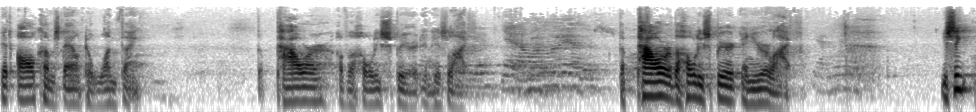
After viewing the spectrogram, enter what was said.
it all comes down to one thing the power of the Holy Spirit in his life. The power of the Holy Spirit in your life. You see,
